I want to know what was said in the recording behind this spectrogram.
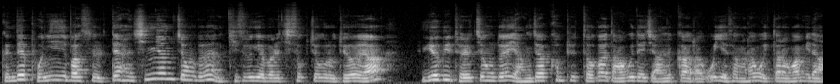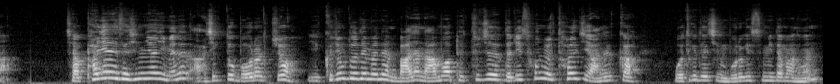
근데 본인이 봤을 때 한 10년 정도는 기술 개발이 지속적으로 되어야 위협이 될 정도의 양자 컴퓨터가 나오게 되지 않을까라고 예상을 하고 있다고 합니다. 자, 8년에서 10년이면은 아직도 멀었죠. 그 정도 되면은 많은 암호화폐 투자자들이 손을 털지 않을까 뭐 어떻게 될지는 모르겠습니다만은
